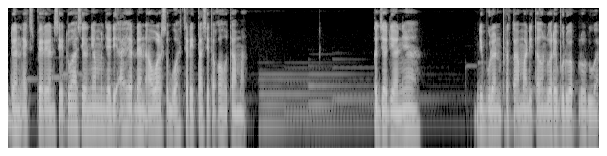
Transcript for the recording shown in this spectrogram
Dan experience itu hasilnya menjadi akhir dan awal sebuah cerita si tokoh utama. Kejadiannya di bulan pertama di tahun 2022.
